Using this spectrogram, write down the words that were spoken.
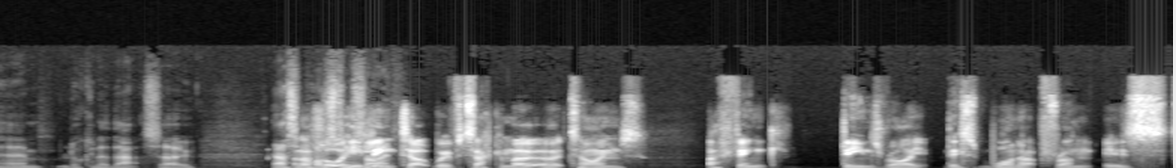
Um, looking at that, so that's. I thought he sign. linked up with Sakamoto at times. I think Dean's right. This one up front is,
